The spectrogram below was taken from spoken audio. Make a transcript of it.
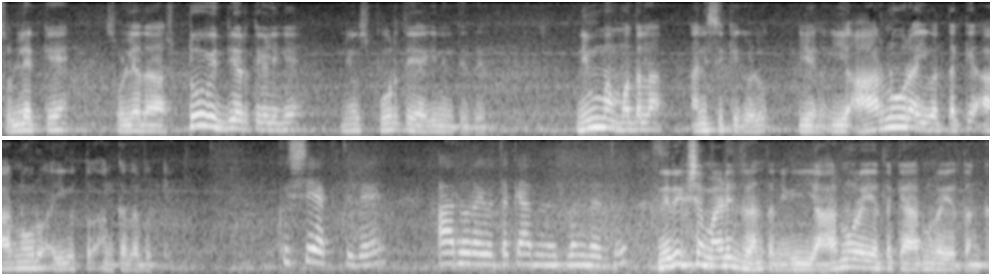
ಸುಳ್ಯಕ್ಕೆ ಸುಳ್ಯದ ಅಷ್ಟೂ ವಿದ್ಯಾರ್ಥಿಗಳಿಗೆ ನೀವು ಸ್ಫೂರ್ತಿಯಾಗಿ ನಿಂತಿದ್ದೀರಿ. ನಿಮ್ಮ ಮೊದಲ ಅನಿಸಿಕೆಗಳು ಏನು? ಈ ಆರುನೂರ ಐವತ್ತಕ್ಕೆ ಆರುನೂರ ಐವತ್ತು ಅಂಕದ ಬಗ್ಗೆ. ಖುಷಿ ಆಗ್ತಿದೆ. ಆರುನೂರ ಐವತ್ತಕ್ಕೆ ಆರುನೂರ ಬಂದದ್ದು. ನಿರೀಕ್ಷೆ ಮಾಡಿದ್ರ ಅಂತ ನೀವು ಈ ಆರುನೂರ ಐವತ್ತಕ್ಕೆ ಆರುನೂರ ಐವತ್ತು ಅಂಕ.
